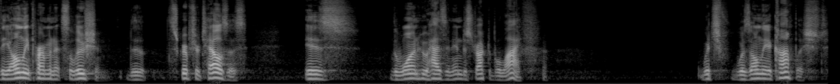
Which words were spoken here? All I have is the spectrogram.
The only permanent solution, the scripture tells us, is the one who has an indestructible life, which was only accomplished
